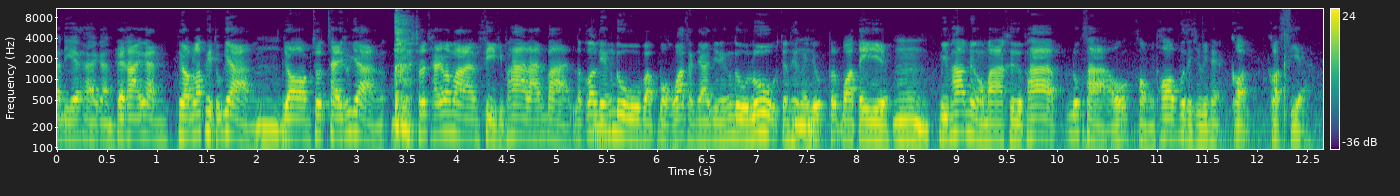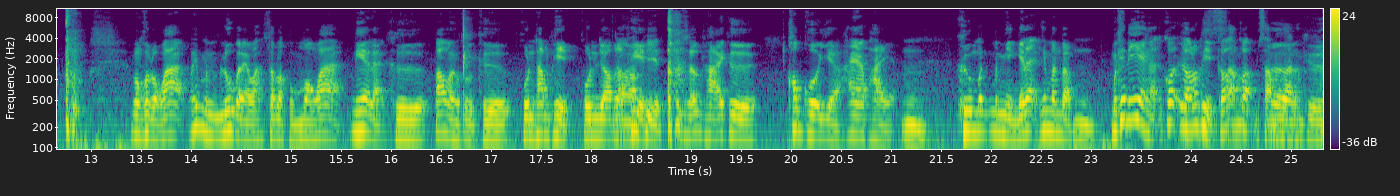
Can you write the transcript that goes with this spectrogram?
คดีคล้ายๆกัน คล้ายๆกันยอมรับผิดทุกอย่าง อืม ยอมชดใช้ทุกอย่าง ชดใช้ประมาณ 45 ล้านบาท แล้วก็เลี้ยงดูแบบบอกว่าสัญญาจะเลี้ยงดูลูกจนถึงอายุปตรี อืม มีภาพหนึ่งออกมาคือภาพลูกสาวของพ่อผู้เสียชีวิตเนี่ยกอดกอดเสีย บางคนบอกว่าเฮ้ยมันรูปอะไรวะสำหรับผมมองว่าเนี่ยแหละคือเป้าหมายสูงสุดคือ คุณทำผิด คุณยอมรับผิดยอมรับผิดแล้วสุดท้ายคือครอบครัวเหยื่อให้อภัยอะอืม คือมันมันอย่างนี้แหละที่มันแบบอืมมันแค่นี้เองอะก็ยอมรับผิดก็ก็สำสำคัญเออคือ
